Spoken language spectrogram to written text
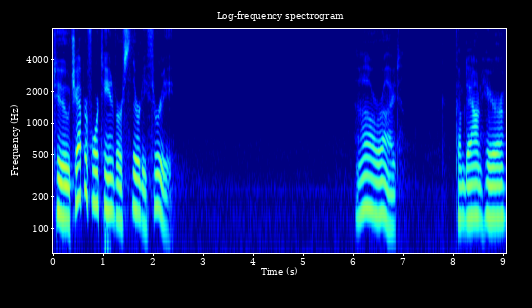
to chapter 14, verse 33. All right. Come down here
